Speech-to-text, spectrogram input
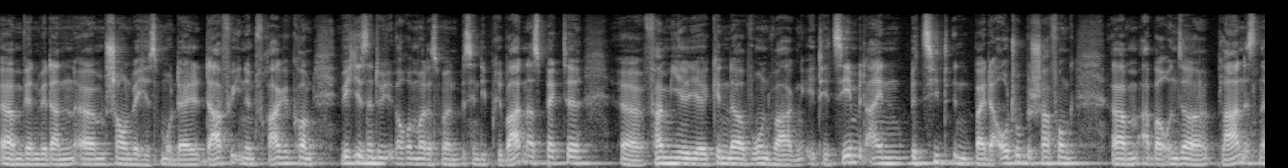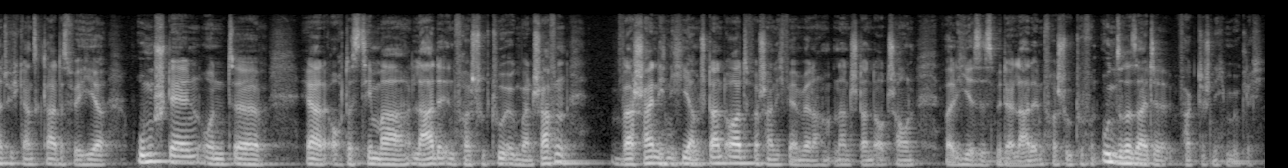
ähm, werden wir wir dann ähm, schauen, welches Modell da für ihn in Frage kommt. Wichtig ist natürlich auch immer, dass man ein bisschen die privaten Aspekte, äh, Familie, Kinder, Wohnwagen, etc. mit einbezieht in, bei der Autobeschaffung. Ähm, aber unser Plan ist natürlich ganz klar, dass wir hier umstellen und äh, ja, auch das Thema Ladeinfrastruktur irgendwann schaffen. Wahrscheinlich nicht hier am Standort, wahrscheinlich werden wir nach einem anderen Standort schauen, weil hier ist es mit der Ladeinfrastruktur von unserer Seite faktisch nicht möglich.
